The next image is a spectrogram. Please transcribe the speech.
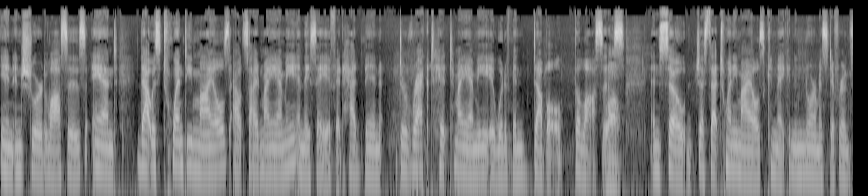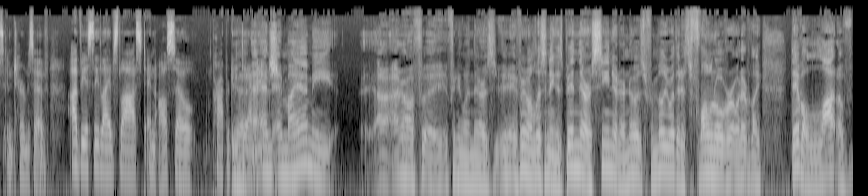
in insured losses, and that was 20 miles outside Miami. And they say if it had been direct hit to Miami, it would have been double the losses. Wow. And so just that 20 miles can make an enormous difference in terms of obviously lives lost and also property yeah, damage. And, and Miami, I don't know if uh, if anyone there is, if anyone listening has been there or seen it or knows familiar with it, it's flown over or whatever. Like they have a lot of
